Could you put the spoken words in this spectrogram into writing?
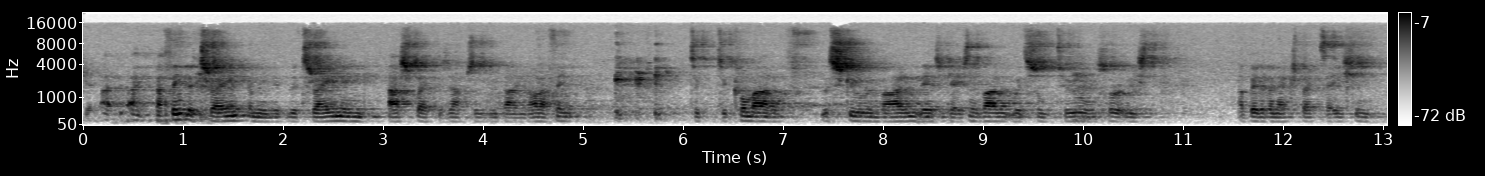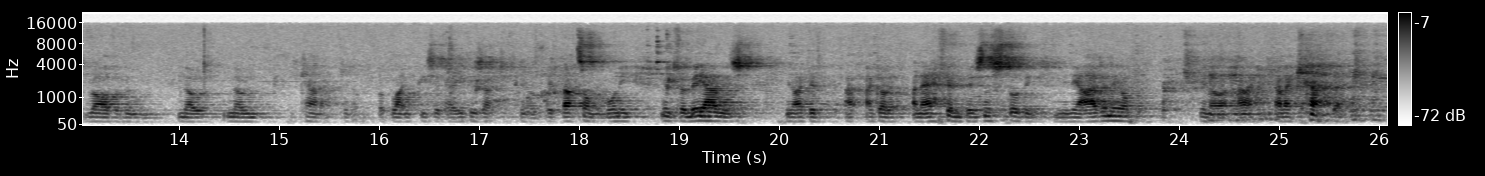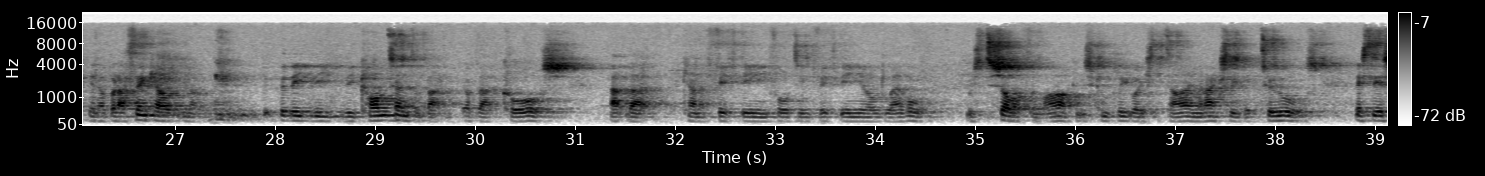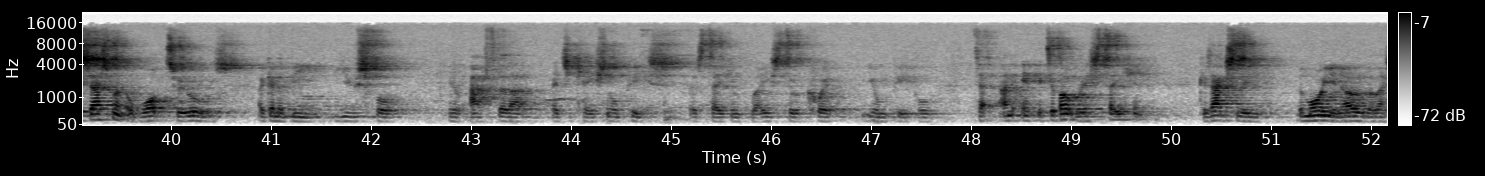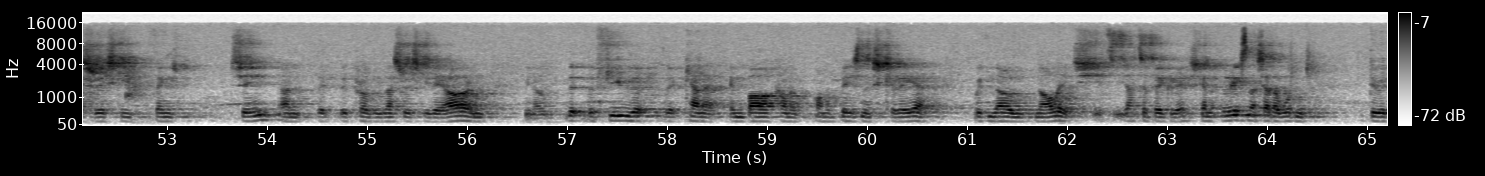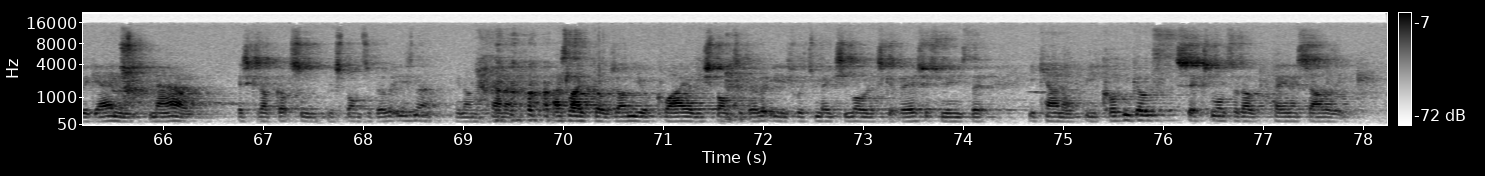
Yeah, I, I, I think the train, I mean, the, the training aspect is absolutely bang on. I think to, to come out of the school environment, the education environment with some tools, or at least a bit of an expectation rather than no, no, you can't, you know, a blank piece of paper is actually, you know, if that's on the money. I mean, for me, I was, you know, I did, I, I got an F in business studies. I mean, the irony of, you know, and I, and I can't, you know, but I think I, you know, the, the, the content of that, of that course at that kind of 15, 14, 15 year old level was so off the mark. It was a complete waste of time. And actually the tools, it's the assessment of what tools are going to be useful you know, after that educational piece has taken place to equip young people to, and it, it's about risk taking. Because actually, the more you know, the less risky things seem, and the, the probably less risky they are. And you know, the, the few that, that kind of embark on a, on a business career with no knowledge, it's, that's a big risk. And the reason I said I wouldn't do it again now is because I've got some responsibilities now. You know, kind of, as life goes on, you acquire responsibilities, which makes you more risk averse, which means that you, kind of, you couldn't go six months without paying a salary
